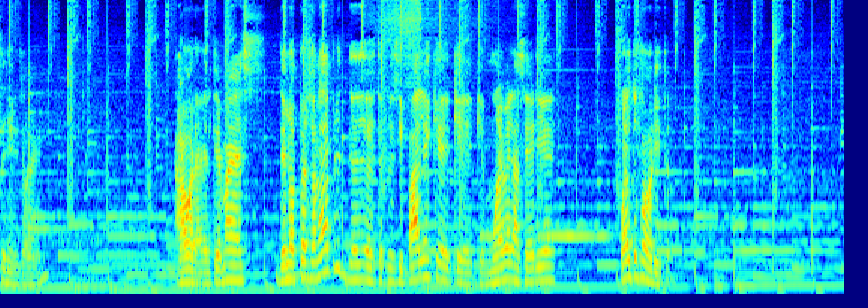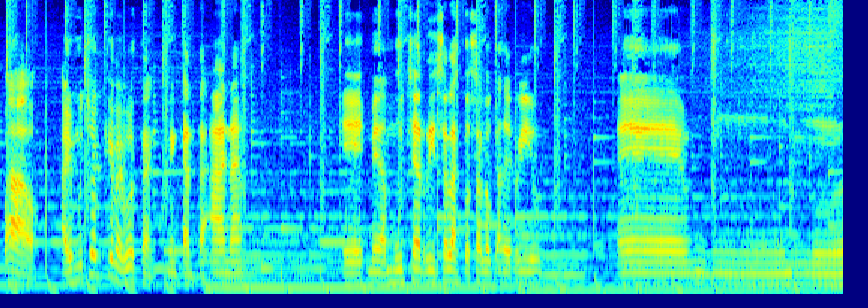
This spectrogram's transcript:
Señorito Len. Ahora, el tema es. De los personajes este, principales que, que, mueve la serie, ¿cuál es tu favorito? Wow, hay muchos que me gustan. Me encanta Ana, eh, me da mucha risa las cosas locas de Ryu. Eh, mm,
